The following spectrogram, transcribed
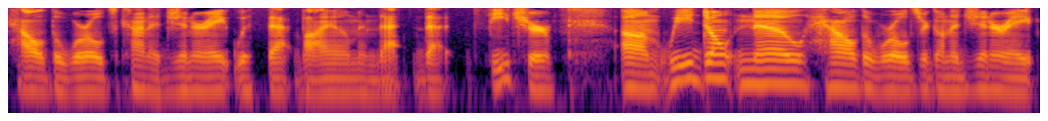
how the worlds kind of generate with that biome and that that feature. Um, we don't know how the worlds are going to generate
